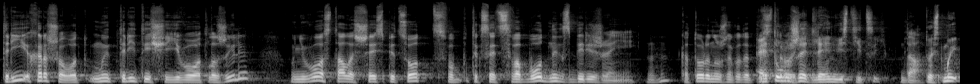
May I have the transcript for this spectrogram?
Три, хорошо, вот мы 3000 его отложили, у него осталось 6500, так сказать, свободных сбережений, угу. которые нужно куда-то пристроить. Это уже для инвестиций. Да. То есть мы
